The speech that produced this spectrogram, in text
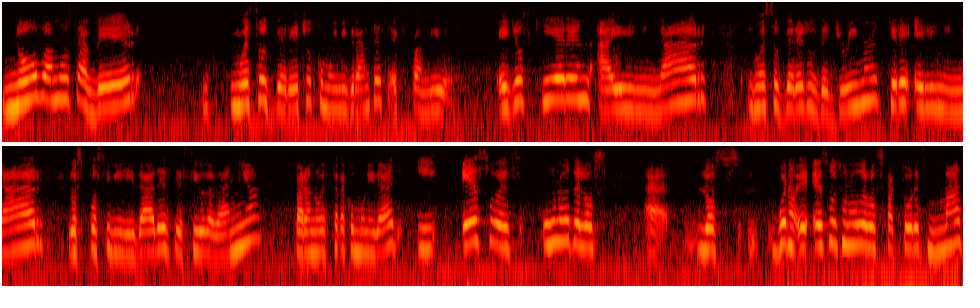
no vamos a ver nuestros derechos como inmigrantes expandidos. Ellos quieren eliminar nuestros derechos de Dreamers, quieren eliminar las posibilidades de ciudadanía para nuestra comunidad y eso es uno de los, los bueno, e- eso es uno de los factores más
